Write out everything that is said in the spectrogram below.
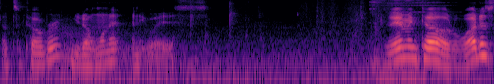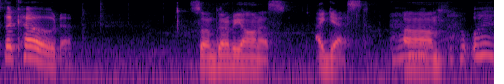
That's a cobra. You don't want it anyways. Examine code. What is the code? so I'm gonna be honest. I guessed. How Um. the,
